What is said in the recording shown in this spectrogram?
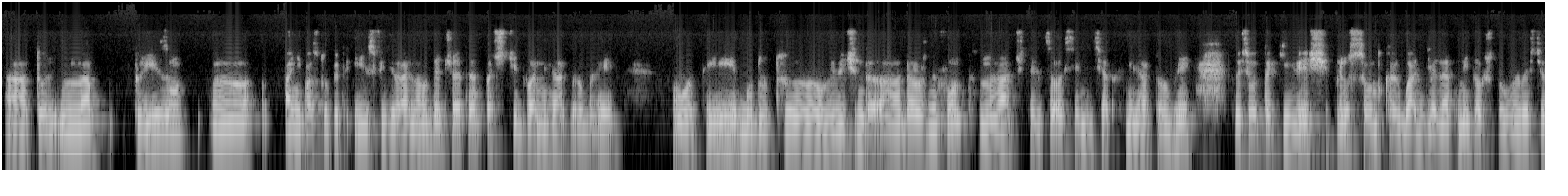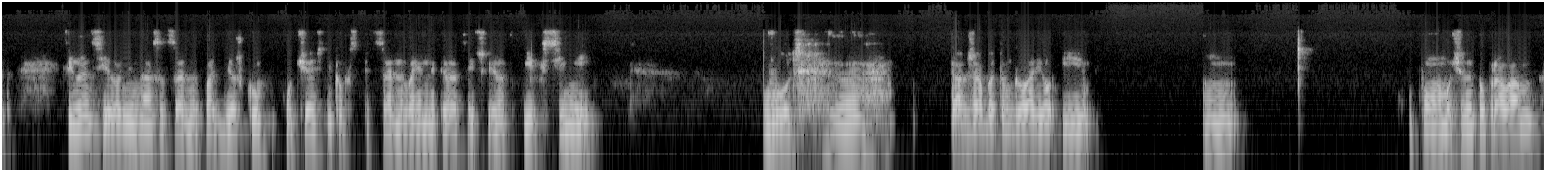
на туризм. Они поступят из федерального бюджета, почти 2 миллиарда рублей – вот, и будут э, увеличен а, дорожный фонд на 4,7 миллиарда рублей. То есть вот такие вещи. Плюс он как бы отдельно отметил, что вырастет финансирование на социальную поддержку участников специальной военной операции и членов их семей. Вот. Э, также об этом говорил и уполномоченный по правам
